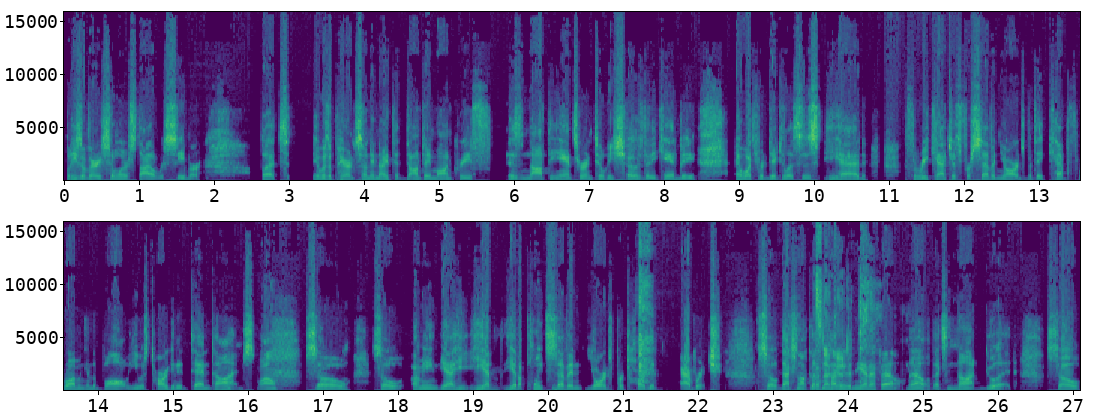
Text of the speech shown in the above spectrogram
but he's a very similar style receiver. But it was apparent Sunday night that Donte Moncrief is not the answer until he shows that he can be. And what's ridiculous is he had three catches for seven yards, but they kept throwing in the ball. He was targeted ten times. Wow. So so I mean, yeah, he he had he had a 0.7 yards per target average. So that's not going to cut good. it in the NFL. No, that's not good. So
